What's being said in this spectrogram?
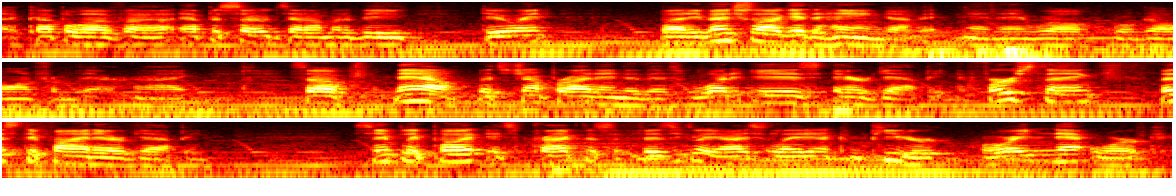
a couple of uh, episodes that I'm going to be doing, but eventually I'll get the hang of it, and then we'll we'll go on from there. All right. So now let's jump right into this. What is air gapping? The first thing, let's define air gapping. Simply put, it's practice of physically isolating a computer or a network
